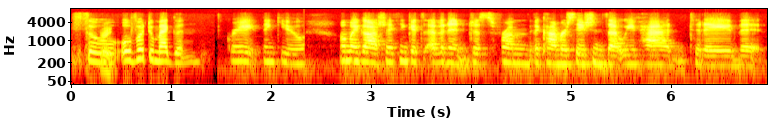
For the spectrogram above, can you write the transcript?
So Great. over to Megan. Great, thank you. Oh my gosh, I think it's evident just from the conversations that we've had today that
